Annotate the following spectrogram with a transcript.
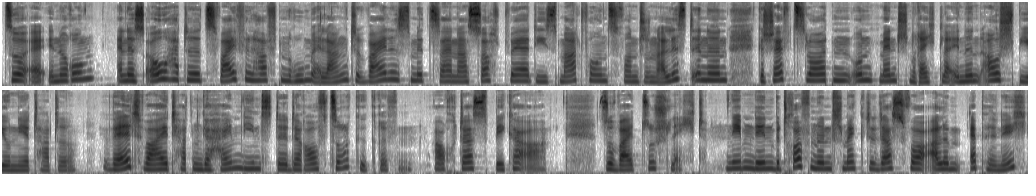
Zur Erinnerung, NSO hatte zweifelhaften Ruhm erlangt, weil es mit seiner Software die Smartphones von Journalistinnen, Geschäftsleuten und Menschenrechtlerinnen ausspioniert hatte. Weltweit hatten Geheimdienste darauf zurückgegriffen, auch das BKA. Soweit so schlecht. Neben den Betroffenen schmeckte das vor allem Apple nicht.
